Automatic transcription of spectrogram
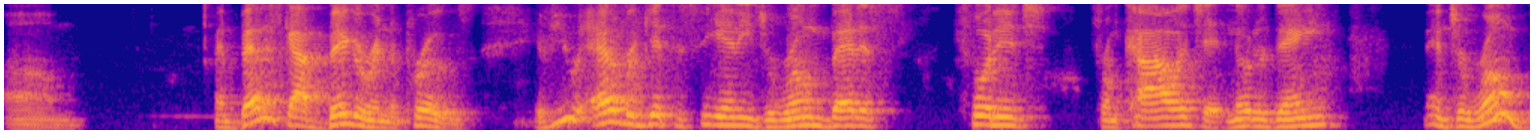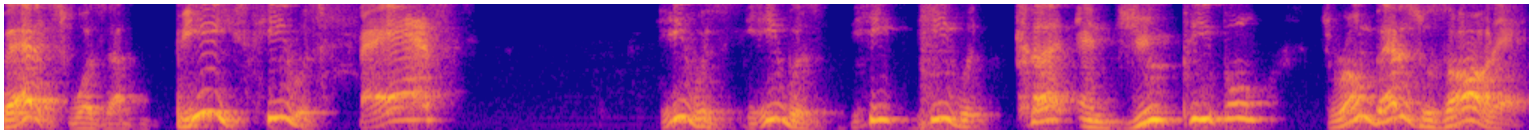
Um, and Bettis got bigger in the pros. If you ever get to see any Jerome Bettis footage from college at Notre Dame, and Jerome Bettis was a beast. He was fast. He was, he was, he he would cut and juke people. Jerome Bettis was all that.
